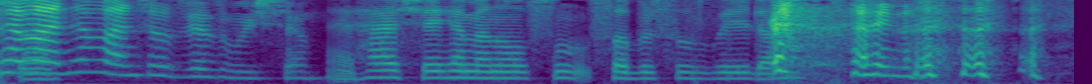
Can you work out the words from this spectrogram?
evet hemen hemen çözeceğiz bu işi. E, Her şey hemen olsun sabırsızlığıyla. Aynen.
